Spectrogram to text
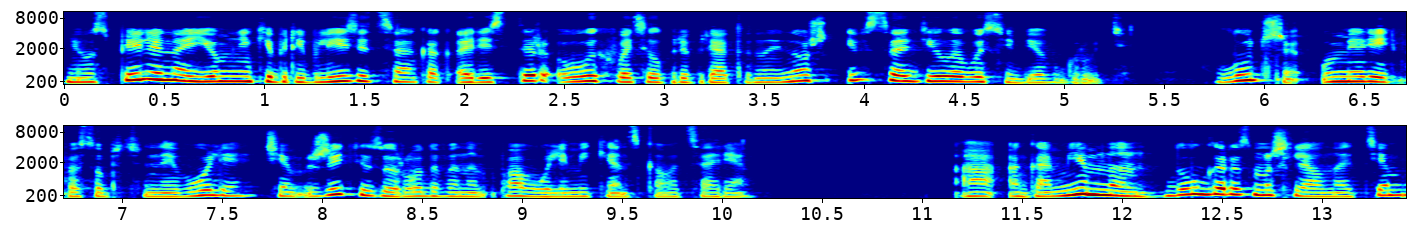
Не успели наемники приблизиться, как Аристер выхватил припрятанный нож и всадил его себе в грудь. Лучше умереть по собственной воле, чем жить изуродованным по воле Микенского царя. А Агамемнон долго размышлял над тем,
